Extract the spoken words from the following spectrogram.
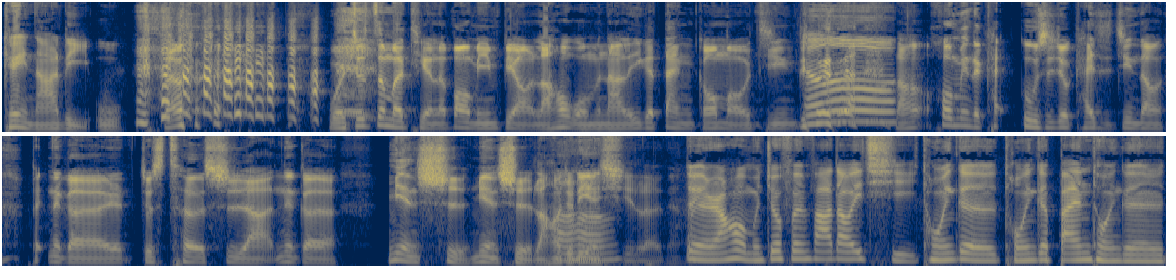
可以拿礼物。我就这么填了报名表，然后我们拿了一个蛋糕、毛巾，哦、然后后面的开故事就开始进到那个就是测试啊，那个。面试，面试，然后就练习了。Uh-huh. 对，然后我们就分发到一起同一个同一个班同一个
